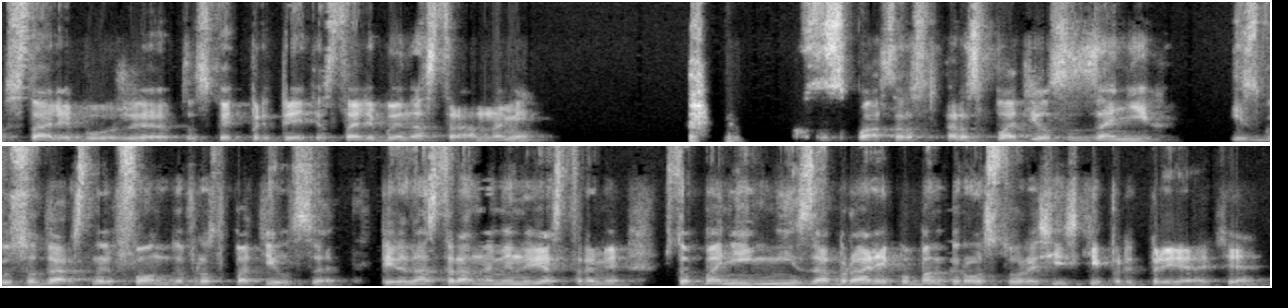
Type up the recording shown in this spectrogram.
стали бы уже, так сказать, предприятия стали бы иностранными. Спас, расплатился за них из государственных фондов расплатился перед иностранными инвесторами, чтобы они не забрали по банкротству российские предприятия.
